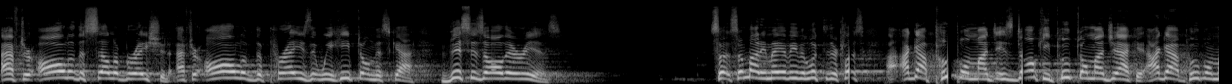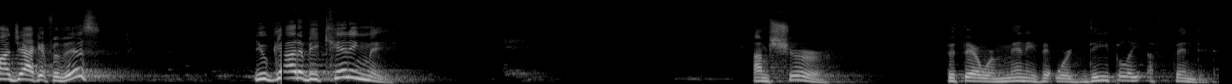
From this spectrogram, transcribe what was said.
after all of the celebration, after all of the praise that we heaped on this guy, this is all there is. So somebody may have even looked at their clothes. I, I got poop on my, his donkey pooped on my jacket. I got poop on my jacket for this? You got to be kidding me. I'm sure that there were many that were deeply offended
